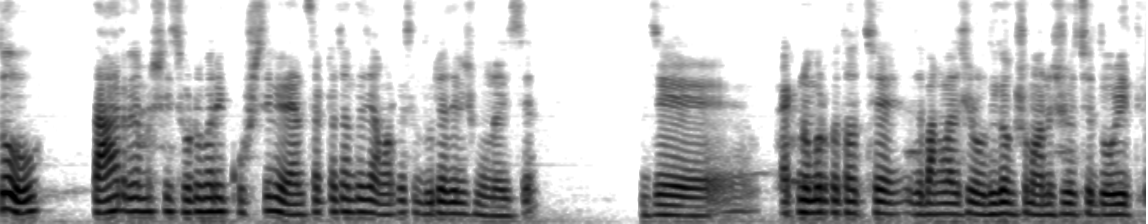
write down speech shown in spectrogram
সো তার সেই ছোট ভাইয়ের কোশ্চেনের অ্যান্সারটা জানতে যেয়ে আমার কাছে ২ টা জিনিস মনে হইছে। যে ১ নম্বর কথা হচ্ছে যে বাংলাদেশের অধিকাংশ মানুষই হচ্ছে দরিদ্র।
